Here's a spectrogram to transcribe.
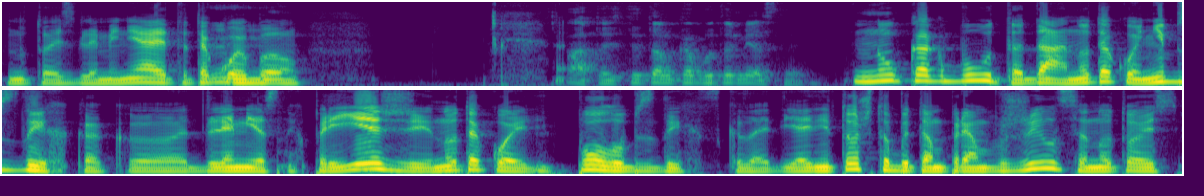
Ну, то есть для меня это такой mm-hmm. был... А, то есть ты там как будто местный? Ну, как будто, да. Ну, такой не бздых, как э, для местных приезжий, ну, такой полубздых, сказать. Я не то чтобы там прям вжился, но то есть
